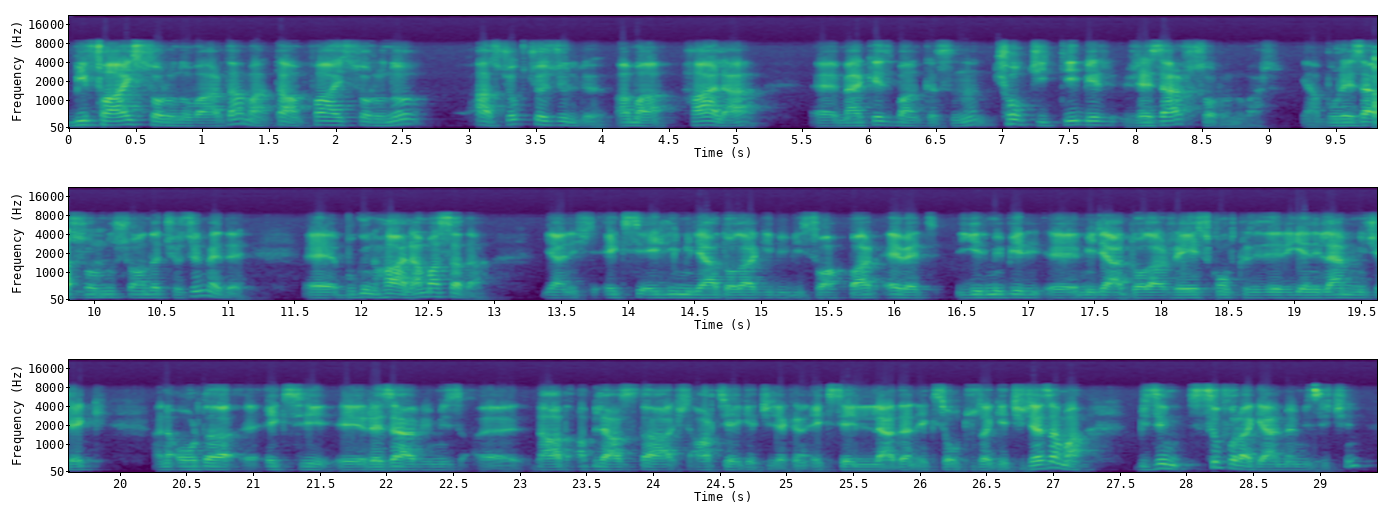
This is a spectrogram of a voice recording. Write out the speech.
Bir faiz sorunu vardı ama tamam faiz sorunu az çok çözüldü. Ama hala e, Merkez Bankası'nın çok ciddi bir rezerv sorunu var. Yani bu rezerv sorunu şu anda çözülmedi. E, bugün hala masada. Yani işte eksi 50 milyar dolar gibi bir swap var. Evet 21 e, milyar dolar reis kont kredileri yenilenmeyecek. Hani orada e, eksi e, rezervimiz e, daha da, biraz daha işte artıya geçecek. Yani eksi 50'lerden eksi 30'a geçeceğiz ama bizim sıfıra gelmemiz için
